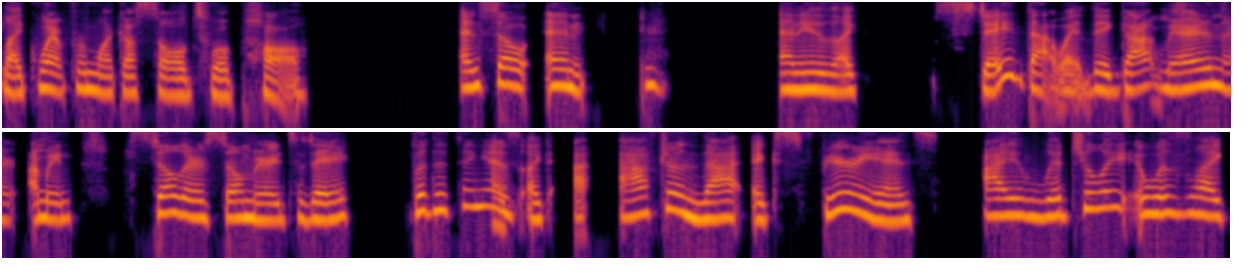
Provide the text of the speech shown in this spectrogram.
like went from like a Saul to a Paul. And so, and, and he like stayed that way. They got married and they're, I mean, still, they're still married today. But the thing is, like, after that experience, I literally, it was like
